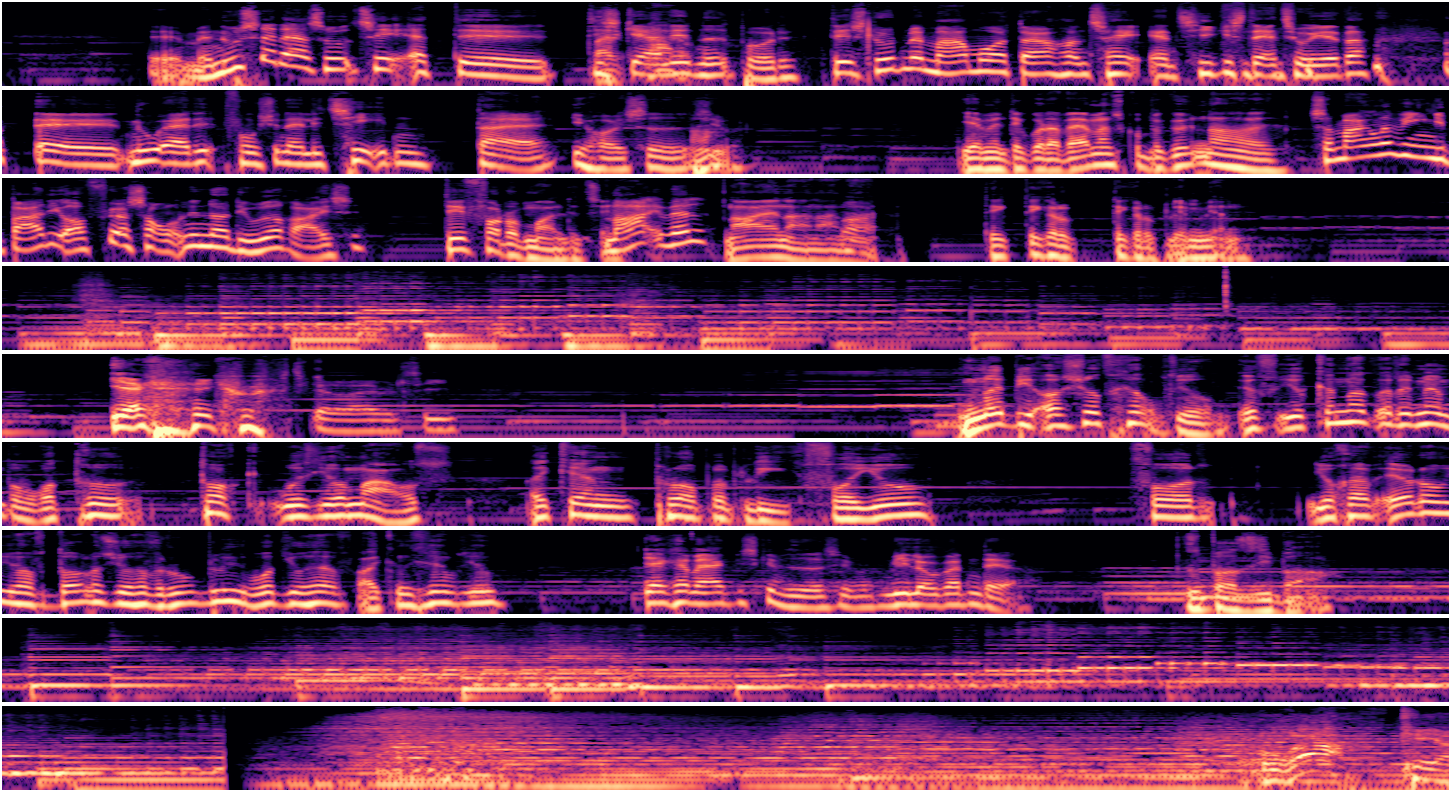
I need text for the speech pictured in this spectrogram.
Øh, men nu ser det altså ud til, at øh, de skærer lidt ned på det. Det er slut med marmor, dørhåndtag, antikke statuetter. øh, nu er det funktionaliteten, der er i højsædet, Simon. Jamen, det kunne da være, at man skulle begynde at... øh, Så mangler vi egentlig bare, at de opfører sig ordentligt, når de er ude at rejse. Det får du dem aldrig til. Nej, vel? Nej, nej, nej, nej. Nej. Det, det, kan du, det kan du glemme, Jan. Jeg kan ikke huske, hvad jeg vil sige. Maybe I should help you. If you cannot remember what to talk with your mouth, I can probably for you. For you have euro, you have dollars, you have ruble. What you have, I can help you. Jeg kan mærke, at vi skal videre, Simon. Vi lukker den der. Zba ziba.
